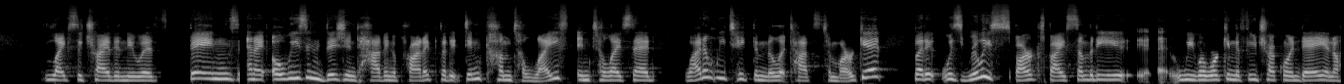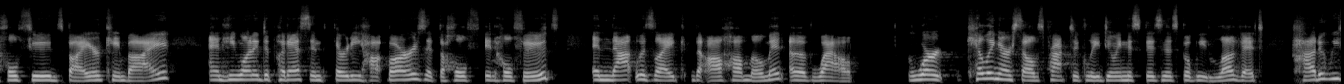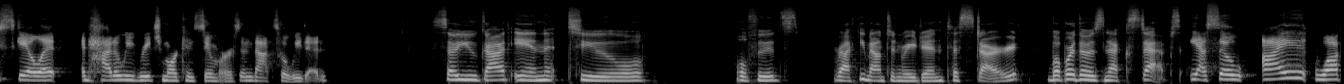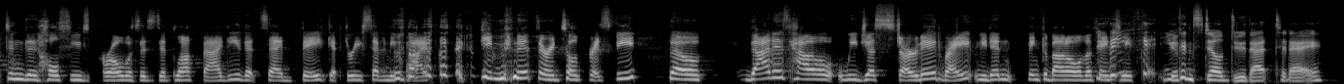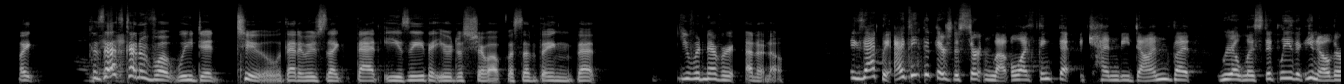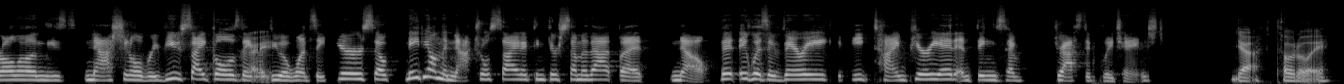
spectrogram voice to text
likes to try the newest things. And I always envisioned having a product, but it didn't come to life until I said, why don't we take the millet tots to market? But it was really sparked by somebody. Eh, we were working the food truck one day and a Whole Foods buyer came by and he wanted to put us in 30 hot bars at the whole in Whole Foods. And that was like the aha moment of wow, we're killing ourselves practically doing this business, but we love it. How do we scale it? And how do we reach more consumers? And that's what we did. So you got into Whole Foods Rocky Mountain region to start. What were those next steps? Yeah, so I walked into Whole Foods Pearl with a Ziploc baggie that said bake at 375 15 minutes or until crispy. So that is how we just started, right? We didn't think about all the do things we You can still do that today. Like because oh, that's kind of what we did too, that it was like that easy that you would just show up with something that you would never, I don't know. Exactly. I think that there's a certain level. I think that it can be done, but realistically, that you know, they're all on these national review cycles. They right. review it once a year. So maybe on the natural side, I think there's some of that, but no, that it was a very unique time period and things have drastically changed. Yeah, totally.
